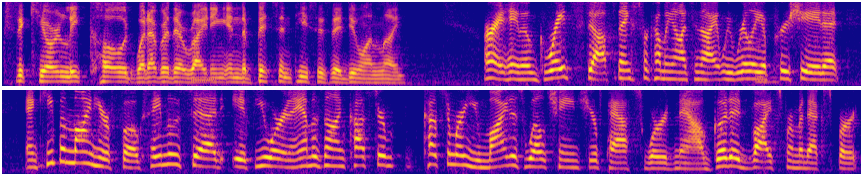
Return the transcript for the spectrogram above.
securely code whatever they're writing in the bits and pieces they do online? All right, Hemu, great stuff. Thanks for coming on tonight. We really mm-hmm. appreciate it. And keep in mind here, folks, Hemu said if you are an Amazon customer, customer, you might as well change your password now. Good advice from an expert.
